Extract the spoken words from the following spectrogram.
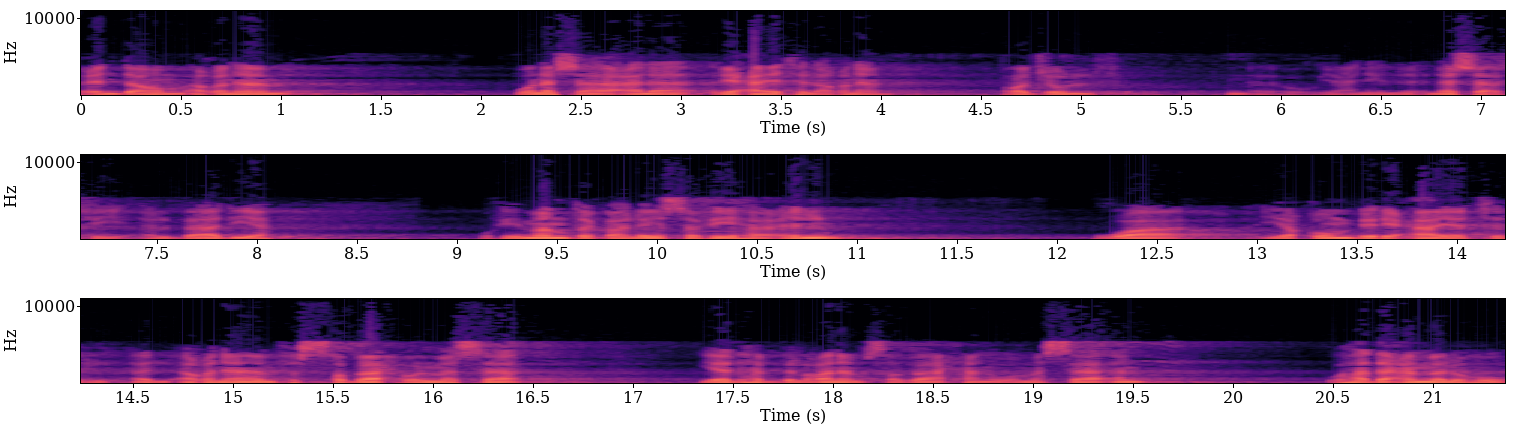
عندهم أغنام ونشأ على رعاية الأغنام. رجل يعني نشأ في البادية وفي منطقة ليس فيها علم ويقوم برعاية الأغنام في الصباح والمساء. يذهب بالغنم صباحا ومساء وهذا عمله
